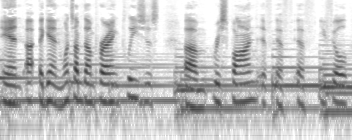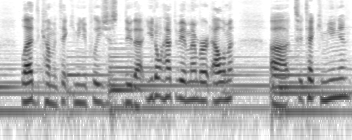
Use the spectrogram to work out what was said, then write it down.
And uh, again, once I'm done praying, please just um, respond. If, if, if you feel led to come and take communion, please just do that. You don't have to be a member at Element uh, to take communion.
